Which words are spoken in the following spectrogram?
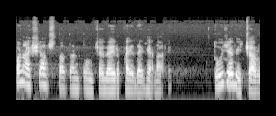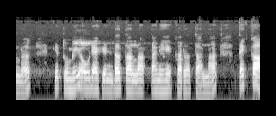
पण असे असतात आणि तुमचे गैरफायदे घेणारे. तू जे विचारलं की तुम्ही एवढ्या हिंडत आलात आणि हे करत आलात ते का?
